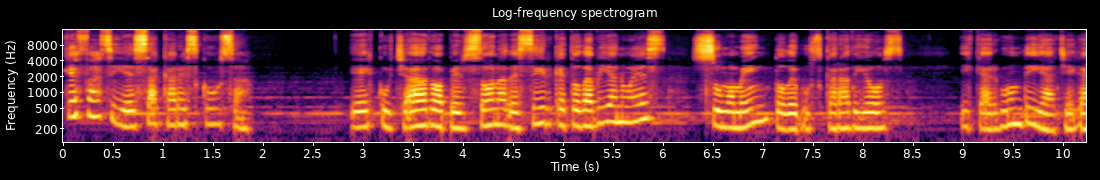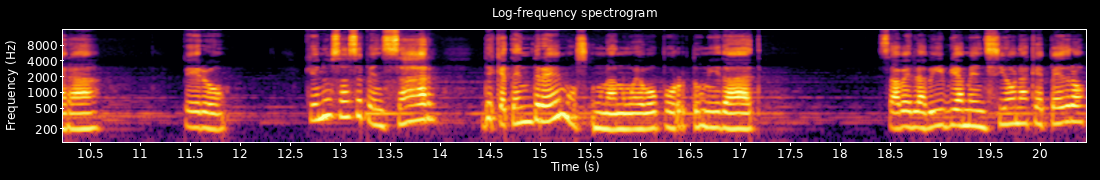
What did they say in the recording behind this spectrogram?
Qué fácil es sacar excusa. He escuchado a personas decir que todavía no es su momento de buscar a Dios y que algún día llegará. Pero, ¿qué nos hace pensar de que tendremos una nueva oportunidad? Sabes, la Biblia menciona que Pedro,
